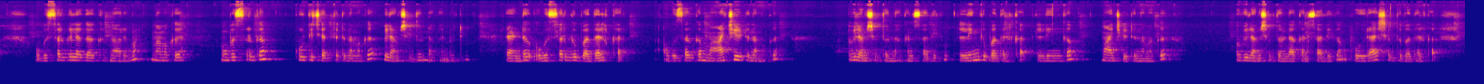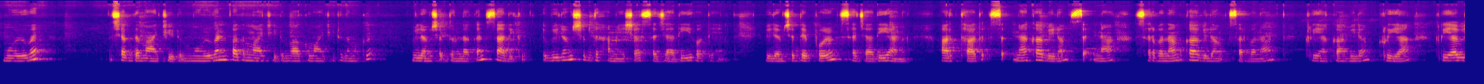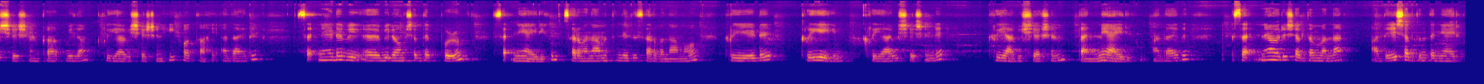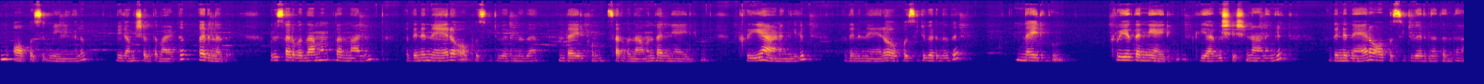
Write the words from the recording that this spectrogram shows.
ഉപസർഗ ലഗാക്കർ എന്ന് പറയുമ്പോൾ നമുക്ക് ഉപസർഗം കൂട്ടിച്ചേർത്തിട്ട് നമുക്ക് വിലോം ശബ്ദം ഉണ്ടാക്കാൻ പറ്റും. രണ്ട് ഉപസർഗ ബദൽക്കർ ഉപസർഗം മാറ്റിയിട്ട് നമുക്ക് വിലോം ശബ്ദം ഉണ്ടാക്കാൻ സാധിക്കും. ലിംഗ് ബദൽക്കർ ലിംഗം മാറ്റിയിട്ട് നമുക്ക് വിലോം ശബ്ദം ഉണ്ടാക്കാൻ സാധിക്കും. പൂര ശബ്ദ ബദൽക്കർ മുഴുവൻ ശബ്ദം മാറ്റിയിട്ടും മുഴുവൻ പദം മാറ്റിയിട്ടും വാക്ക് മാറ്റിയിട്ടും നമുക്ക് വിലോം ശബ്ദം ഉണ്ടാക്കാൻ സാധിക്കും. വിലോം ശബ്ദ ഹമേഷ സജാതി ഹോത്തെ ഹെ വിലോം ശബ്ദം എപ്പോഴും സജാതിയാണ്. അർത്ഥാത് സജ്ഞ കാ വിലോം സജ്ഞ സർവനാം കാ വിലോം സർവനാം ക്രിയ കാ വിലോം ക്രിയ ക്രിയാവിശേഷൺ കാ വിലോം ക്രിയാവിശേഷൻ ഹി ഹോത്താ ഹെ. അതായത് സജ്ഞയുടെ വിലോമ ശബ്ദം എപ്പോഴും സജ്ഞയായിരിക്കും. സർവനാമത്തിന്റെത് സർവനാമവും ക്രിയയുടെ ക്രിയയും ക്രിയാവിശേഷന്റെ ക്രിയാവിശേഷനും തന്നെയായിരിക്കും. അതായത് സജ്ഞ ഒരു ശബ്ദം വന്നാൽ അതേ ശബ്ദം തന്നെയായിരിക്കും ഓപ്പോസിറ്റ് മീനിങ്ങിലും വിലോമ ശബ്ദമായിട്ട് വരുന്നത്. ഒരു സർവനാമം തന്നാലും അതിന് നേരെ ഓപ്പോസിറ്റ് വരുന്നത് എന്തായിരിക്കും? സർവനാമം തന്നെയായിരിക്കും. ക്രിയ ആണെങ്കിലും അതിന് നേരെ ഓപ്പോസിറ്റ് വരുന്നത് എന്തായിരിക്കും? ക്രിയ തന്നെയായിരിക്കും. ക്രിയാവിശേഷനാണെങ്കിൽ അതിന്റെ നേരെ ഓപ്പോസിറ്റ് വരുന്നത് എന്താ?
